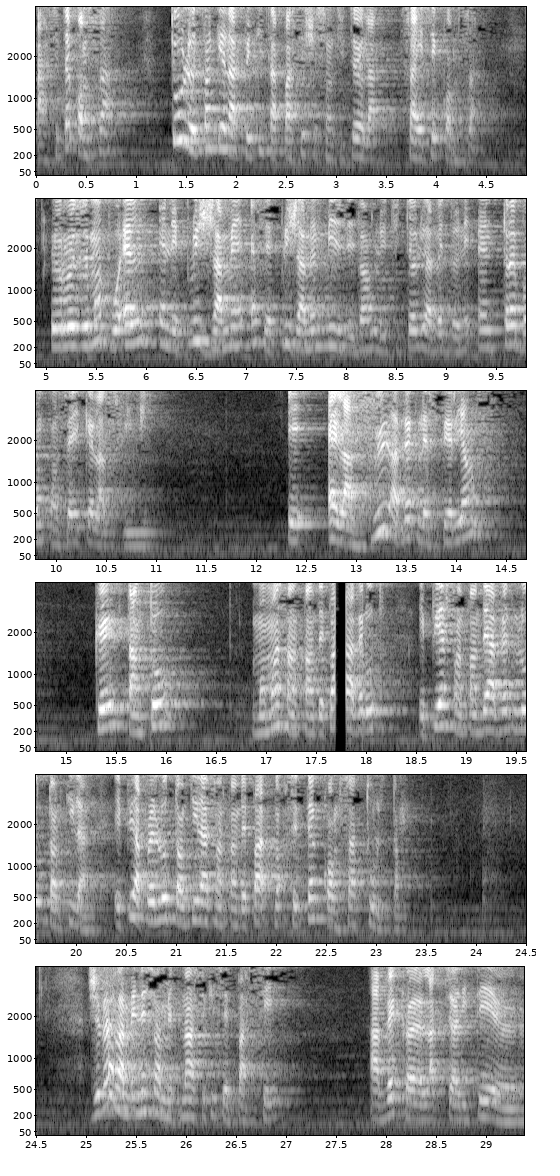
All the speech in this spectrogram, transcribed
A. C'était comme ça. Tout le temps que la petite a passé chez son tuteur-là, ça a été comme ça. Heureusement pour elle, elle n'est plus jamais, elle s'est plus jamais mise dedans. Le tuteur lui avait donné un très bon conseil qu'elle a suivi. Et elle a vu avec l'expérience que tantôt, maman s'entendait pas avec l'autre, et puis elle s'entendait avec l'autre tante là. Et puis après l'autre tante là s'entendait pas. Donc c'était comme ça tout le temps. Je vais ramener ça maintenant à ce qui s'est passé avec euh, l'actualité euh,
